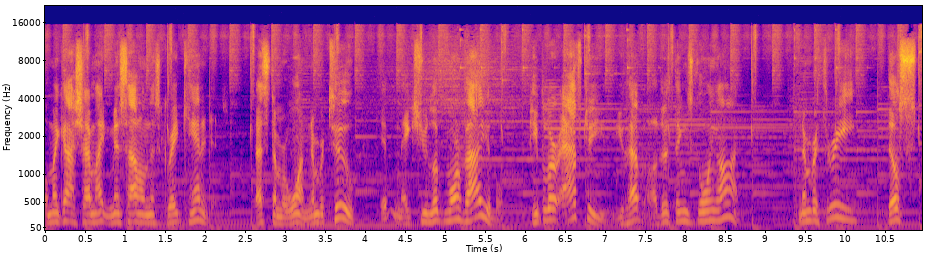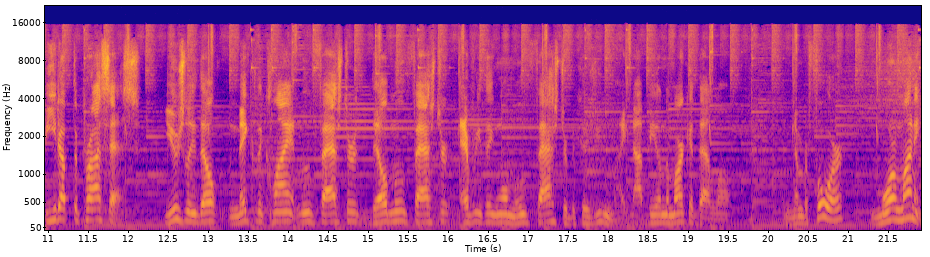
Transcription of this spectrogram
oh my gosh, I might miss out on this great candidate. That's number one. Number two, it makes you look more valuable. People are after you. You have other things going on. Number three, they'll speed up the process. Usually they'll make the client move faster, they'll move faster, everything will move faster because you might not be on the market that long. And number four, more money.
